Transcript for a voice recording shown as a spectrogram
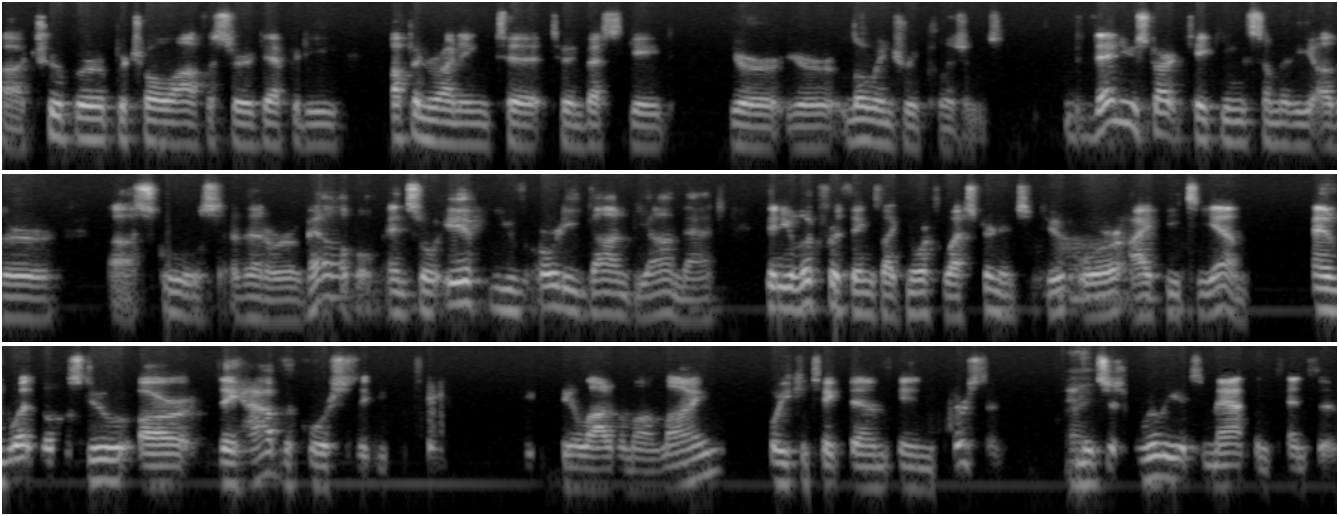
uh, trooper patrol officer deputy up and running to to investigate your your low injury collisions. Then you start taking some of the other uh, schools that are available. And so if you've already gone beyond that, then you look for things like Northwestern Institute or IPTM. And what those do are they have the courses that you can take. You can take a lot of them online, or you can take them in person. And it's just really it's math intensive.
